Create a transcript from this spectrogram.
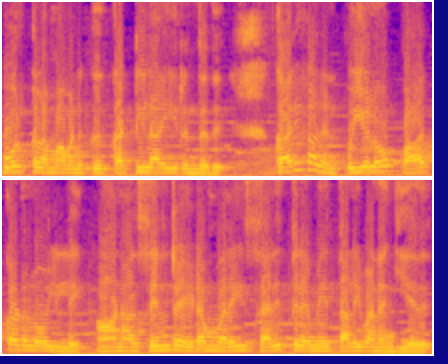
போர்க்களம் அவனுக்கு கட்டிலாயிருந்தது. கரிகாலன் புயலோ பார்க்கடலோ இல்லை. ஆனால் சென்ற இடம் வரை சரித்திரமே தலைவணங்கியது.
